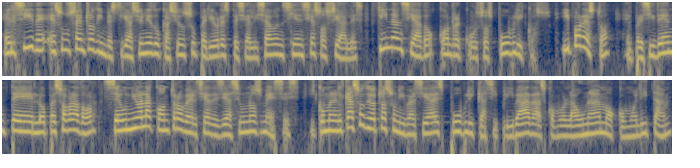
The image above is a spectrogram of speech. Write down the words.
El CIDE es un centro de investigación y educación superior especializado en ciencias sociales, financiado con recursos públicos. Y por esto, el presidente López Obrador se unió a la controversia desde hace unos meses y como en el caso de otras universidades públicas y privadas como la UNAM o como el ITAM,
